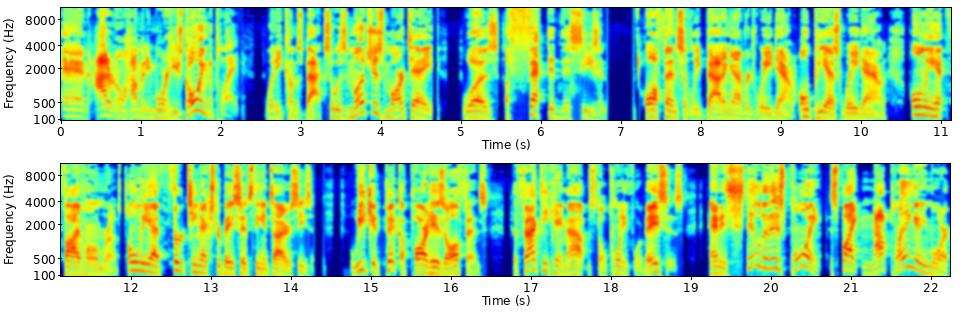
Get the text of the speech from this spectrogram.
And I don't know how many more he's going to play when he comes back. So, as much as Marte was affected this season offensively, batting average way down, OPS way down, only hit five home runs, only had 13 extra base hits the entire season. We could pick apart his offense. The fact he came out and stole 24 bases and is still to this point, despite not playing anymore,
